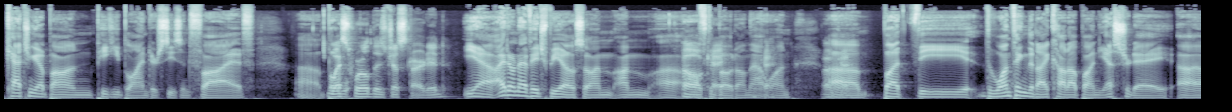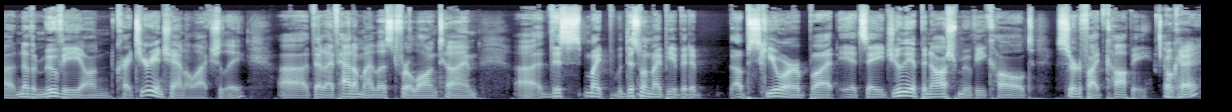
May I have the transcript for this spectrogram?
Catching up on Peaky Blinders season five. Uh, Westworld has just started. yeah, I don't have HBO, so I'm I'm uh, Oh, off the boat on that Okay. one. Okay. Uh, but the the one thing that I caught up on yesterday, uh, another movie on Criterion Channel actually, uh, that I've had on my list for a long time. Uh, this might this one might be a bit ob- obscure, but it's a Juliette Binoche movie called Certified Copy Okay.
